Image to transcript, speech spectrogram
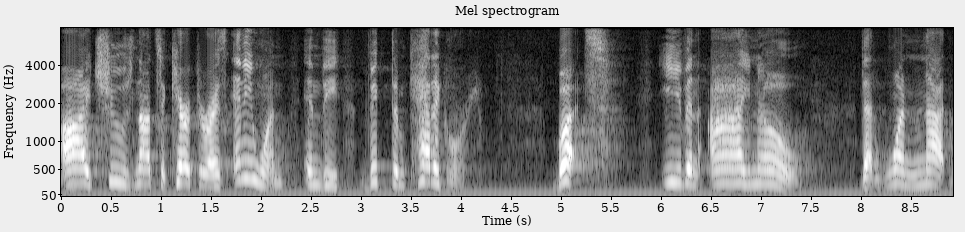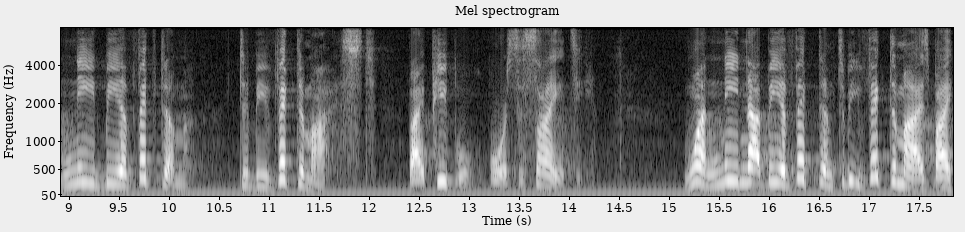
I choose not to characterize anyone in the victim category. But even I know that one not need be a victim to be victimized by people or society. One need not be a victim to be victimized by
